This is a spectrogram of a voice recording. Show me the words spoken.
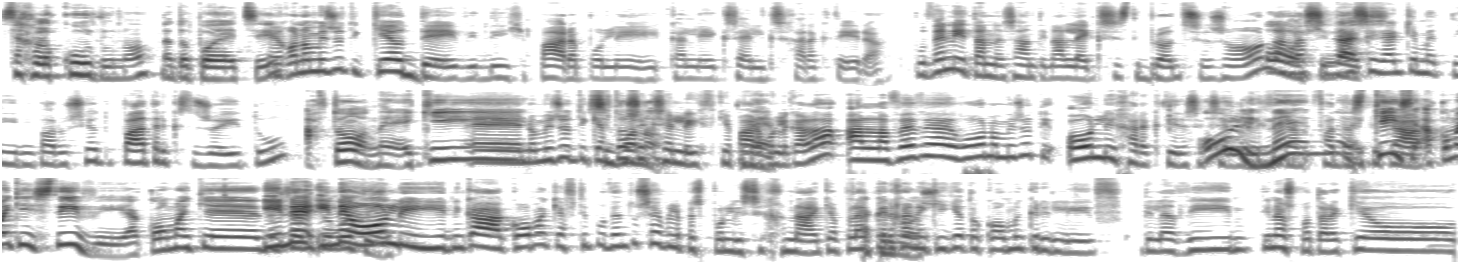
σε χλοκούδουνο, να το πω έτσι. Εγώ νομίζω ότι και ο Ντέιβιντ είχε πάρα πολύ καλή εξέλιξη χαρακτήρα. Που δεν ήταν σαν την Αλέξη στην πρώτη σεζόν, Όχι, αλλά σιγά εντάξει. σιγά και με την παρουσία του Πάτρικ στη ζωή του. Αυτό, ναι, εκεί. Ε, νομίζω ότι και αυτός συμφωνώ. εξελίχθηκε πάρα Ναι. πολύ καλά. Αλλά βέβαια, εγώ νομίζω ότι όλοι οι χαρακτήρες Όλοι, εξελίχθηκαν ναι, ναι. Και φανταστικά. η, ακόμα και η Στίβη, ακόμα και. δεν Είναι, ξέρω κι είναι εγώ τι. όλοι γενικά, ακόμα και αυτοί που δεν τους έβλεπες πολύ συχνά και απλά υπήρχαν Ακριβώς. εκεί για το comic relief. Δηλαδή, τι να σου πω τώρα, και ο,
